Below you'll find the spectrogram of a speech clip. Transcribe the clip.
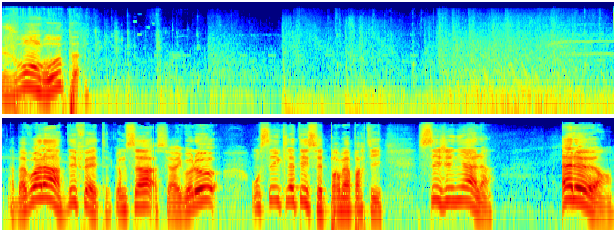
jouons en groupe. Ah bah voilà, défaite. Comme ça, c'est rigolo. On s'est éclaté cette première partie. C'est génial. Alors,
